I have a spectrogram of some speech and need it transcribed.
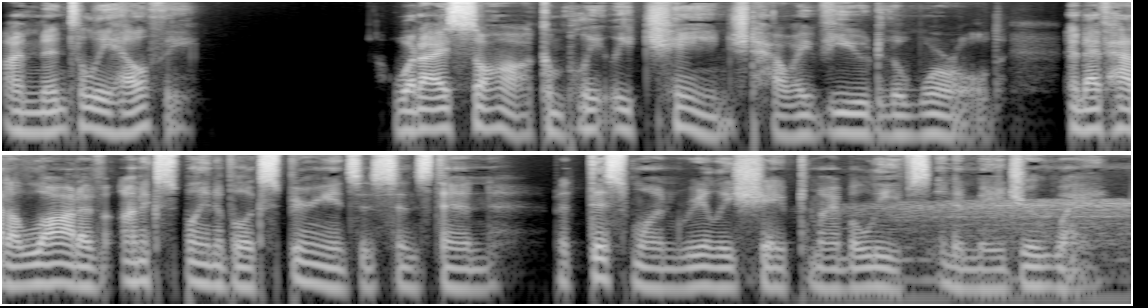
I'm mentally healthy. What I saw completely changed how I viewed the world, and I've had a lot of unexplainable experiences since then, but this one really shaped my beliefs in a major way.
